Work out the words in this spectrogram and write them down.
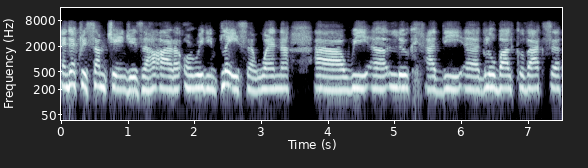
And actually, some changes are already in place when uh, we uh, look at the uh, global COVAX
